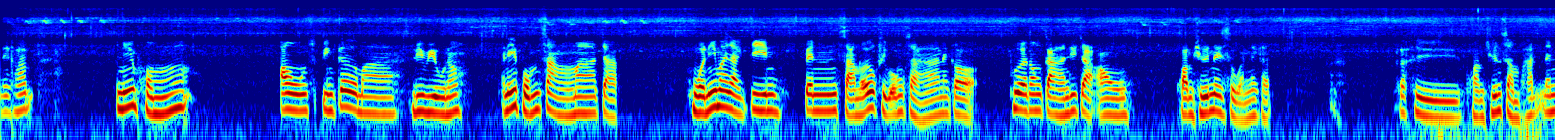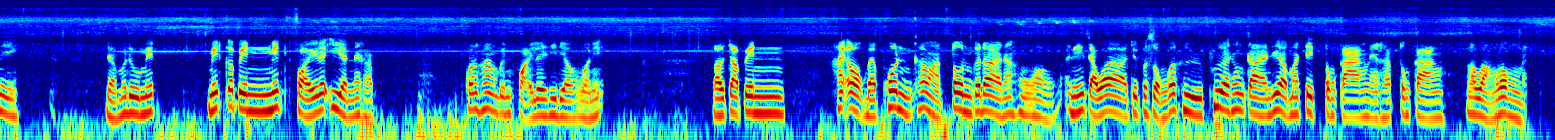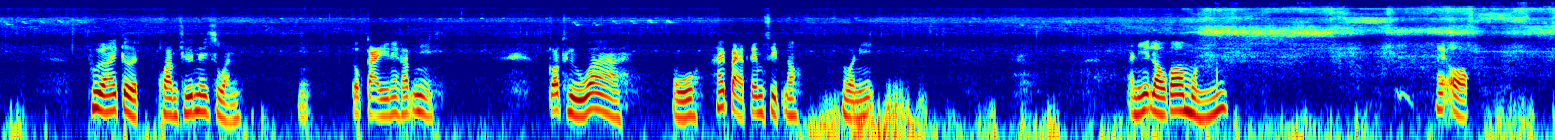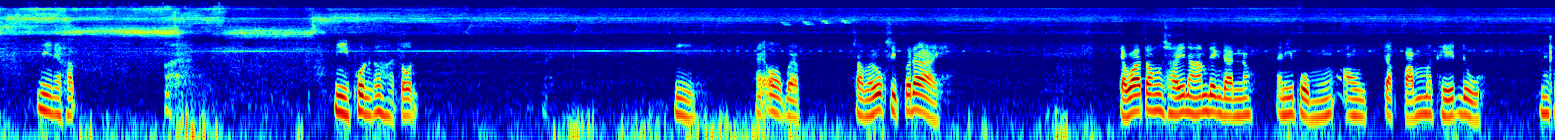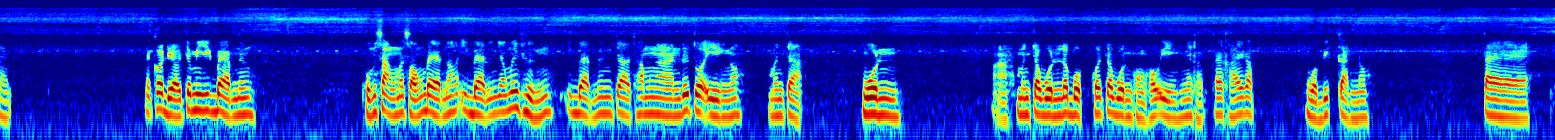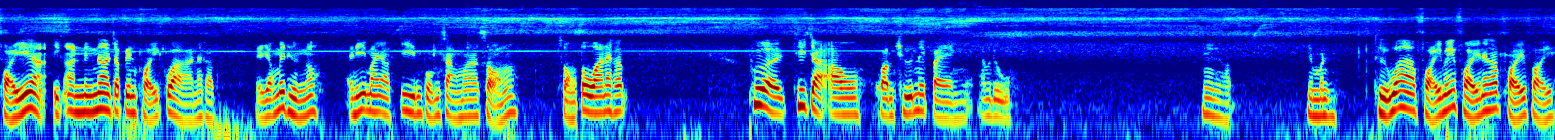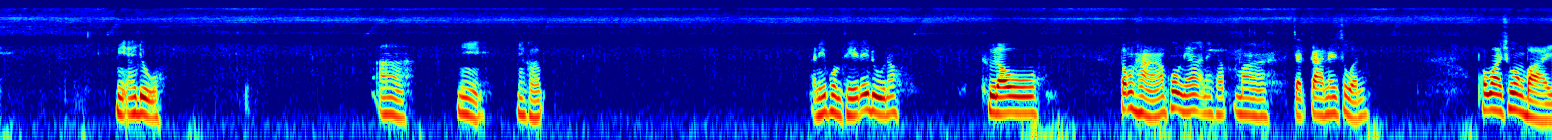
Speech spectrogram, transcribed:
นี่ครับอันนี้ผมเอาสปริงเกอร์มารีวิวเนาะอันนี้ผมสั่งมาจากหัวนี้มาจากจีนเป็น 360 องศานะก็เพื่อต้องการที่จะเอาความชื้นในสวนนะครับ ก็คือความชื้นสัมผัสนั่นเองเดี๋ยวมาดูเม็ด เม็ดก็เป็นเม็ดฝอยละเอียดนะครับ ค่อนข้างเป็นฝอยเลยทีเดียววันนี้ เราจะเป็น ให้ออกแบบพ่นเข้าหาต้นก็ได้นะของเราอันนี้แต่ว่าจุดประสงค์ก็คือเพื่อต้องการที่จะมาติดตรงกลางเนยครับ ตรงกลางระหว่างร่องเนี่ยเพื่อให้เกิดความชื้นในสวนตัวไกลนะครับนี่ ก็ถือว่าโอ้ให้แปดเต็มสิบเนาะหัวนี้ อันนี้เราก็หมุน ให้ออก นี่นะครับ นี่พ่นเข้าหาต้น นี่ ให้ออกแบบสามร้อยหกสิบก็ได้ แต่ว่าต้องใช้น้ำแรงดันเนาะอันนี้ผมเอาจากปั๊มมาเทสดูนะครับ แล้วก็เดี๋ยวจะมีอีกแบบหนึ่งผมสั่งมาสองแบบเนาะอีกแบบหนึงยังไม่ถึง อีกแบบหนึ่งจะทำงานด้วยตัวเองเนาะมันจะวนอะมันจะวนระบบก็จะวนของเขาเองนะครับคล้ายๆกับหัวบิ๊กกันเนาะแต่ฝอยอะอีกอันหนึงน่าจะเป็นฝอยกว่านะครับ แต่ยังไม่ถึงเนาะอันนี้มาจากจีนผมสั่งมาสองสองตัวนะครับ เพื่อที่จะเอาความชื้นในแปลงเนี่ยมาดูนี่นะครับเนี่ยมันถือว่าฝอยไหมฝอยนะครับ ฝอยฝอยนี่ให้ดู อ่า นี่นะครับ อันนี้ผมเทสได้ดูเนาะคือเราต้องหาพวกนี้นะครับ มาจัดการในสวน เพราะว่าช่วงบ่าย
